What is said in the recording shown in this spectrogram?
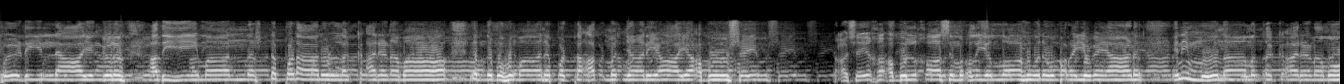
പേടിയില്ല എങ്കിലും അത് ഈമാൻ നഷ്ടപ്പെടാനുള്ള കാരണമാ എന്ന് ബഹുമാനപ്പെട്ട ആത്മജ്ഞാനിയായ അബുൽ ഖാസിം പറയുകയാണ് ഇനി മൂന്നാമത്തെ കാരണമോ?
